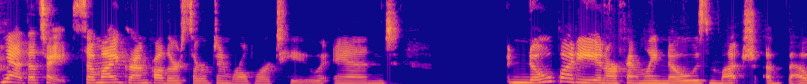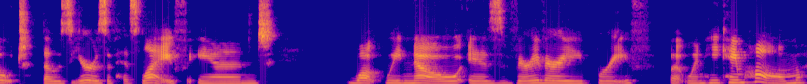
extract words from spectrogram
Yeah, that's right. So my grandfather served in World War II, and nobody in our family knows much about those years of his life. And what we know is very, very brief. But when he came home,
